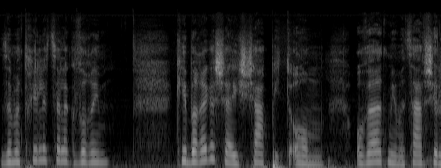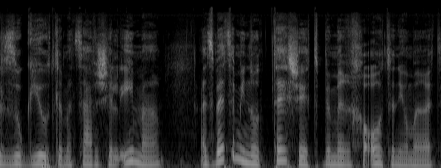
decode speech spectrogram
זה מתחיל אצל הגברים. כי ברגע שהאישה פתאום עוברת ממצב של זוגיות למצב של אימא, אז בעצם היא נוטשת, במרכאות, אני אומרת,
